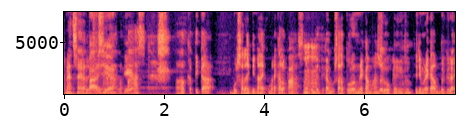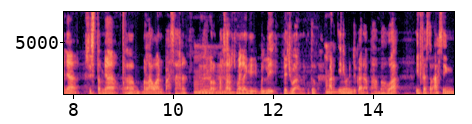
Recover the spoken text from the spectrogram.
net sale Lepas, misalnya, ya, lepas. Eh, ketika bursa lagi naik mereka lepas, tapi Mm-mm. ketika bursa turun mereka masuk kayak gitu. Jadi mereka bergeraknya sistemnya eh, melawan pasar. Jadi kalau Hmm. pasar cuma lagi beli dia jual gitu. Art Hmm. ini menunjukkan apa? Bahwa investor asing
